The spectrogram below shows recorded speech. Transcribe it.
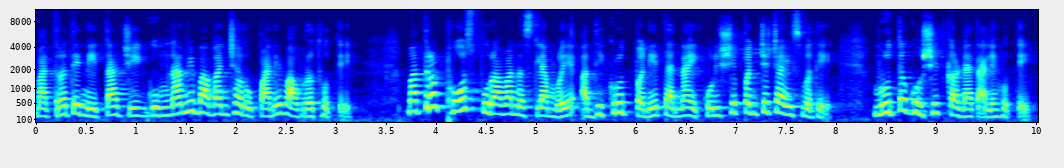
मात्र ते नेताजी गुमनामी बाबांच्या रूपाने वावरत होते. मात्र ठोस पुरावा नसल्यामुळे अधिकृतपणे त्यांना एकोणीसशे पंचेचाळीसमध्ये मृत घोषित करण्यात आले होते.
